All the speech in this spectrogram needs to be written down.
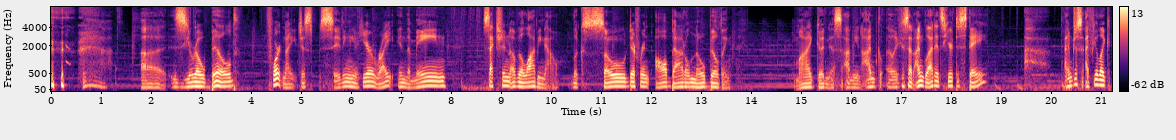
uh, zero build Fortnite just sitting here right in the main section of the lobby now. Looks so different. All battle, no building. My goodness. I mean, I'm like I said, I'm glad it's here to stay. I'm just I feel like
